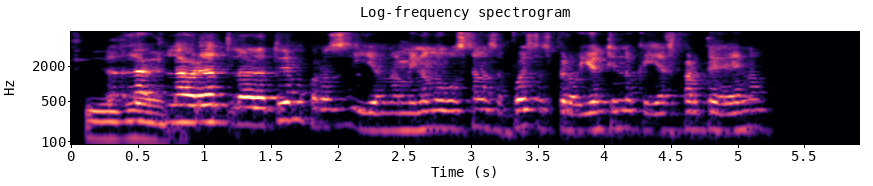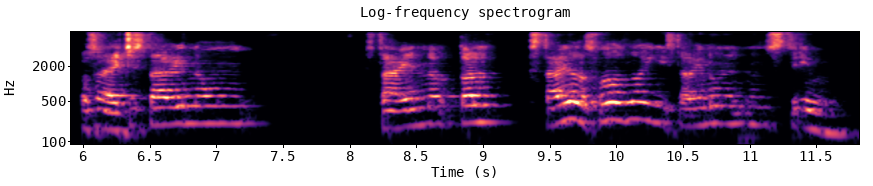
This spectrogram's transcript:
Sí, la, la, verdad, la verdad, tú ya me conoces y a mí no me gustan las apuestas, pero yo entiendo que ya es parte de, ¿no? O sea, de hecho estaba viendo un... Estaba viendo, todo, estaba viendo los juegos, ¿no? Y estaba viendo un, un stream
